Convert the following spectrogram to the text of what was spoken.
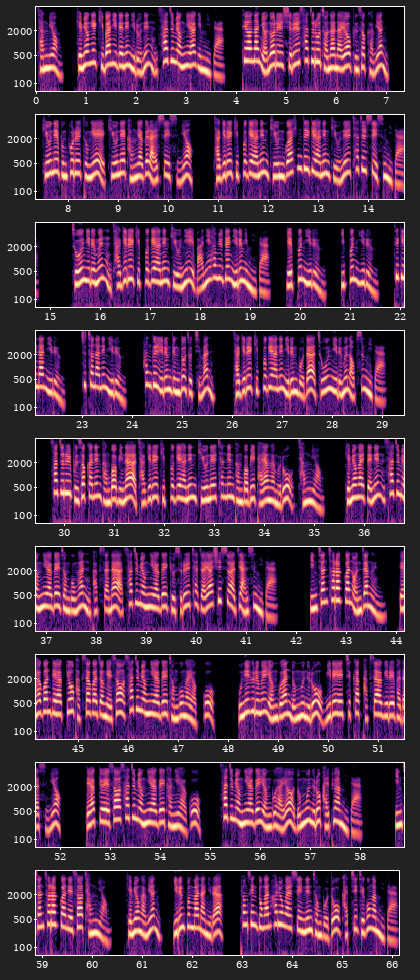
장명, 계명의 기반이 되는 이론은 사주명리학입니다. 태어난 연월일시를 사주로 전환하여 분석하면 기운의 분포를 통해 기운의 강약을 알 수 있으며 자기를 기쁘게 하는 기운과 힘들게 하는 기운을 찾을 수 있습니다. 좋은 이름은 자기를 기쁘게 하는 기운이 많이 함유된 이름입니다. 예쁜 이름, 이쁜 이름, 특이난 이름, 추천하는 이름, 한글 이름 등도 좋지만 자기를 기쁘게 하는 이름보다 좋은 이름은 없습니다. 사주를 분석하는 방법이나 자기를 기쁘게 하는 기운을 찾는 방법이 다양하므로 장명, 개명할 때는 사주명리학을 전공한 박사나 사주명리학을 교수를 찾아야 실수하지 않습니다. 인천 철학관 원장은 대학원 대학교 박사과정에서 사주명리학을 전공하였고 운의 흐름을 연구한 논문으로 미래예측학 박사학위를 받았으며 대학교에서 사주명리학을 강의하고 사주명리학을 연구하여 논문으로 발표합니다. 인천 철학관에서 장명, 개명하면 이름뿐만 아니라 평생 동안 활용할 수 있는 정보도 같이 제공합니다.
